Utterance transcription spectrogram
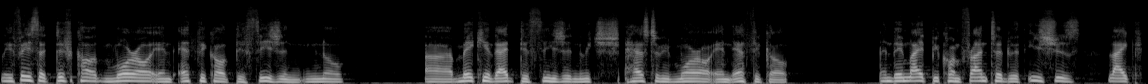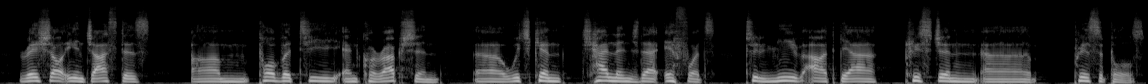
they face a difficult moral and ethical decision, you know, uh, making that decision which has to be moral and ethical. And they might be confronted with issues like racial injustice, um, poverty, and corruption, uh, which can challenge their efforts to live out their Christian uh, principles.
